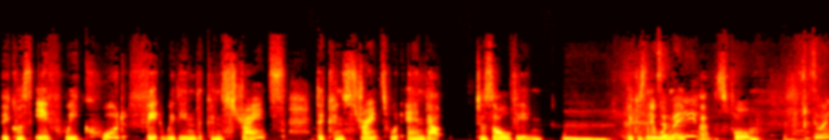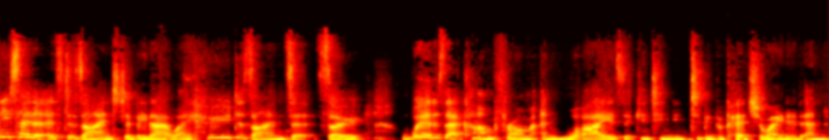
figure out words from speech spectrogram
because if we could fit within the constraints, the constraints would end up dissolving mm. because they wouldn't so be purposeful. So when you say that it's designed to be that way, who designs it? So where does that come from and why is it continued to be perpetuated and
